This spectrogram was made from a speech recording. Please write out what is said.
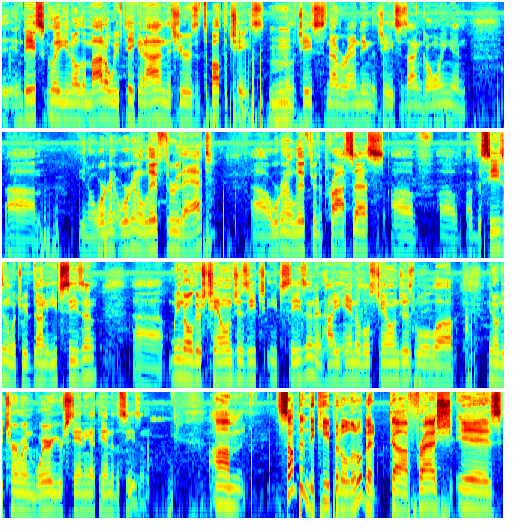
and basically, you know, the motto we've taken on this year is it's about the chase. Mm-hmm. You know, the chase is never ending, the chase is ongoing. And, um, you know, we're going to we're gonna live through that. Uh, we're going to live through the process of, of, of, the season, which we've done each season. Uh, we know there's challenges each each season, and how you handle those challenges will, uh, you know, determine where you're standing at the end of the season. Um, something to keep it a little bit uh, fresh is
